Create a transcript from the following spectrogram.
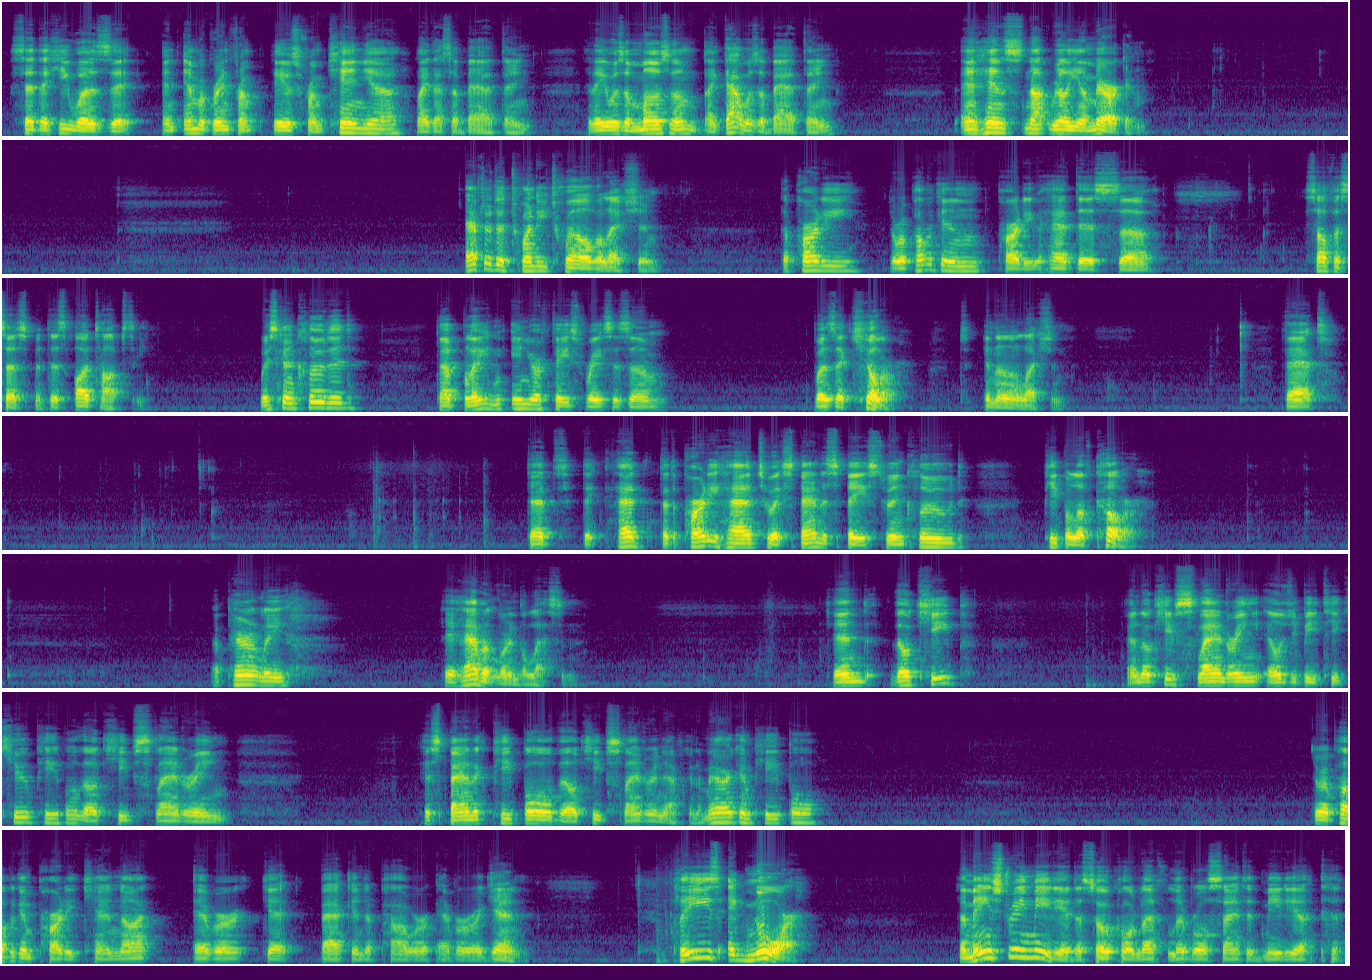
said that he was a, an immigrant from he was from Kenya, like that's a bad thing, and he was a Muslim, like that was a bad thing and hence not really American. After the 2012 election, the party, the Republican Party, had this uh, self assessment, this autopsy, which concluded that blatant in your face racism was a killer in an election that that they had that the party had to expand the space to include people of color. Apparently, they haven't learned the lesson. And they'll keep and they'll keep slandering LGBTQ people, they'll keep slandering Hispanic people, they'll keep slandering African American people. The Republican Party cannot ever get back into power ever again. Please ignore the mainstream media, the so called left liberal slanted media.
